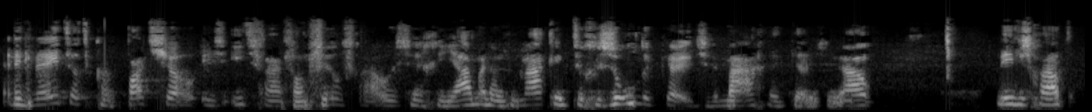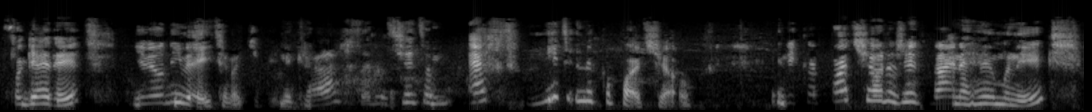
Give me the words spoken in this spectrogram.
En ik weet dat carpaccio is iets waarvan veel vrouwen zeggen: ja, maar dan maak ik de gezonde keuze, de magere keuze. Nou, lieve schat, forget it. Je wil niet weten wat je binnenkrijgt. En dat zit hem echt niet in de carpaccio. In de carpaccio daar zit bijna helemaal niks.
